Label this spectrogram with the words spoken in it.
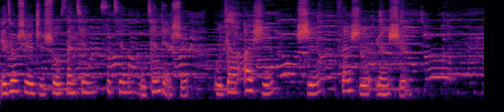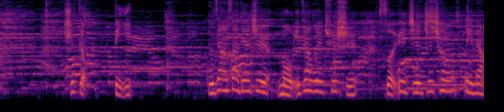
也就是指数三千、四千、五千点时，股价二十、十、三十元时。十九底，股价下跌至某一价位区时，所预知支撑力量。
